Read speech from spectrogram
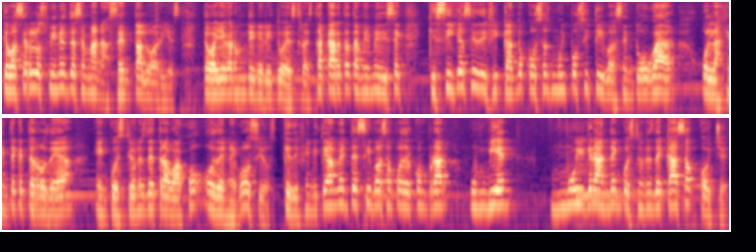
que va a ser los fines de semana, séntalo Aries, te va a llegar un dinerito extra. Esta carta también me dice que sigas edificando cosas muy positivas en tu hogar o la gente que te rodea en cuestiones de trabajo o de negocios, que definitivamente sí vas a poder comprar un bien muy grande en cuestiones de casa o coche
